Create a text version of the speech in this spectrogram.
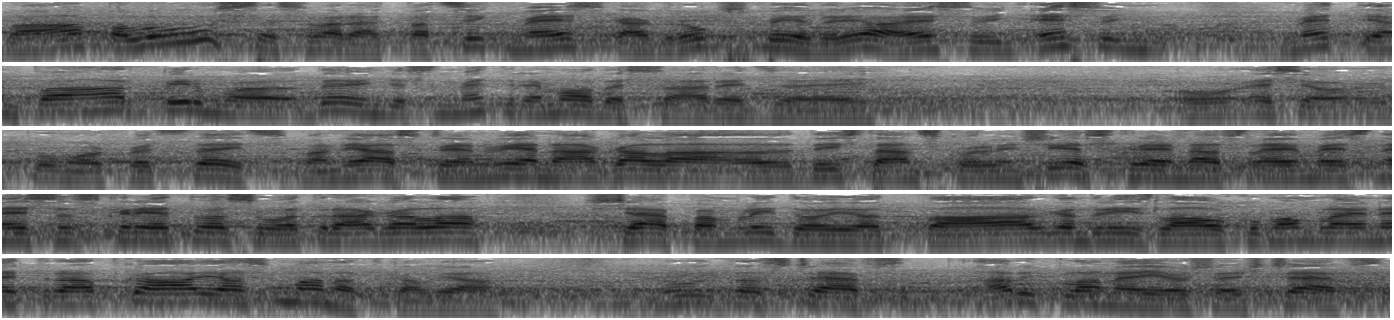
Vāpa lūsas varētu pat, cik mēs kā grupas piedari, jā, es viņu, es viņu metienu pāri pirmo 90 metriem Odesā redzēju. Un es jau humoru pēc teicu, man jāskrien vienā galā eh, distance, kur viņš ieskrienās, lai mēs nesaskrietos otrā galā, šķēpam lidojot pāri gandrīz laukumam, lai netrāp kājās man atkal. Jā. Nu, tas čēps, arī planējošais čēps,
